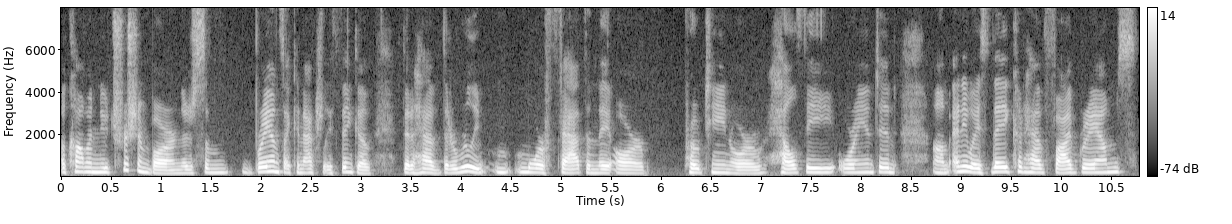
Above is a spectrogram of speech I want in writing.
a common nutrition bar, and there's some brands I can actually think of that have that are really more fat than they are protein or healthy oriented. Um, anyways, they could have five grams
